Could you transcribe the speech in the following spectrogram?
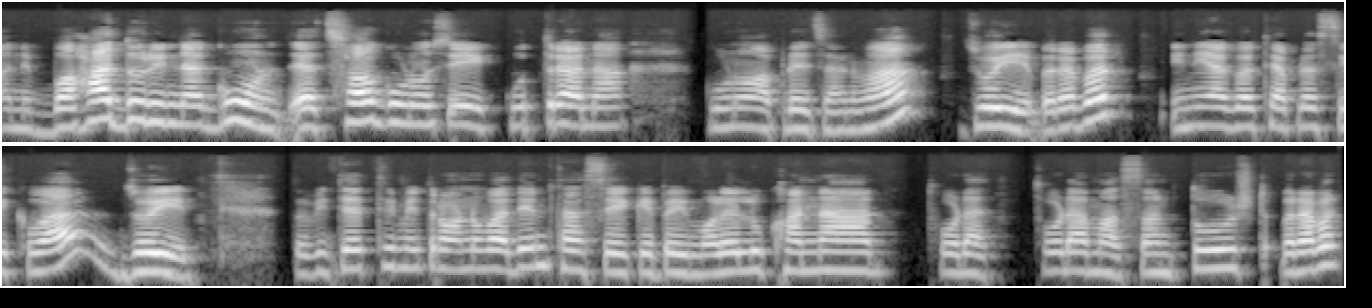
અને બહાદુરીના ગુણ, એ છ ગુણો છે એ કૂતરાના ગુણો આપણે જાણવા જોઈએ, બરાબર? એની આગળથી આપણે શીખવા જોઈએ. તો વિદ્યાર્થી મિત્રો, અનુવાદ એમ થશે કે ભાઈ મળેલું ખાનાર, થોડા, થોડામાં સંતુષ્ટ, બરાબર?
